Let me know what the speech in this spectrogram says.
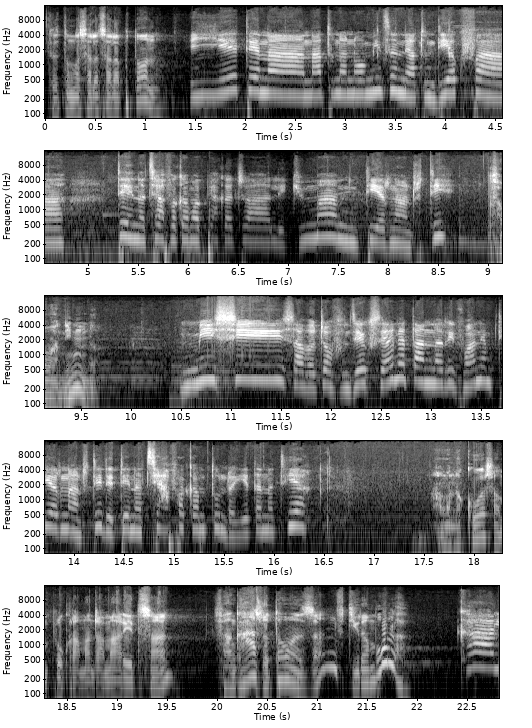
Dia tonga salatsalam-potoana? Ie, tena hanatona anao mihitsy ny anton-diako fa tena tsy afaka mampiakatra legioma aho amin'ity herinandro ity. Fa maninona? Misy zavatra hovonjeko izay any Antananarivo any amin'ity herinandro ity dia tena tsy afaka mitondra entana aty aho. Ahoana koa ary izany programan-dRamarety izany? Fa nga azo atao an'izany ny fidiram-bola? Kal,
